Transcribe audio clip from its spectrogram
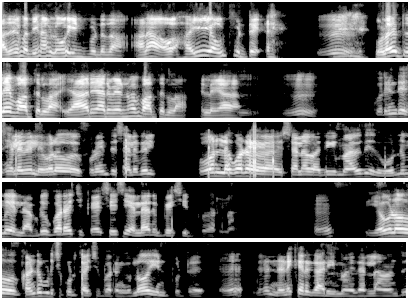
அதே பாத்தீங்கன்னா லோ இன்புட் தான். ஆனா ஹை அவுட்புட் உலகத்திலே பாத்துடலாம். யார் யார் வேணுமோ பாத்துடலாம் இல்லையா? குறைந்த செலவில் எவ்வளவு குறைந்த செலவில் ஃபோனில் கூட செலவு அதிகமாகுது. இது ஒன்றுமே இல்லை. அப்படியே குறைச்சி பேசி எல்லாரும் பேசிட்டு போயிடலாம். அஹ் எவ்வளோ கண்டுபிடிச்சி கொடுத்தாச்சு பாருங்க லோ இன்புட்டு இதெல்லாம் நினைக்கிற காரியமா? இதெல்லாம் வந்து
